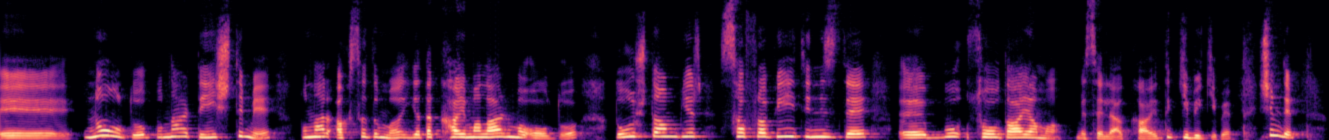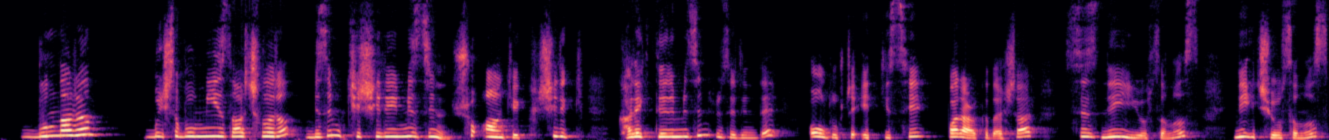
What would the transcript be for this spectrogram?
ee, ne oldu? Bunlar değişti mi? Bunlar aksadı mı? Ya da kaymalar mı oldu? Doğuştan bir safraviydiniz de e, bu soldaya mı mesela kaydı gibi gibi. Şimdi bunların bu işte bu mizaçların bizim kişiliğimizin şu anki kişilik karakterimizin üzerinde oldukça etkisi var arkadaşlar. Siz ne yiyorsanız, ne içiyorsanız,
